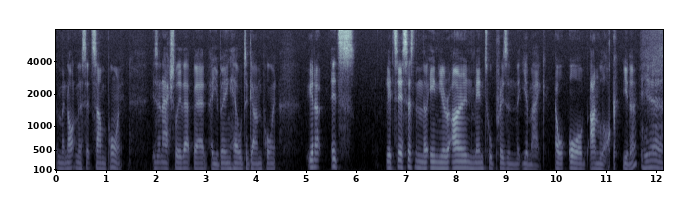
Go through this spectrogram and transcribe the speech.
monotonous at some point, isn't actually that bad. Are you being held to gunpoint? You know, it's it's just in the in your own mental prison that you make or, or unlock. You know, Yeah.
